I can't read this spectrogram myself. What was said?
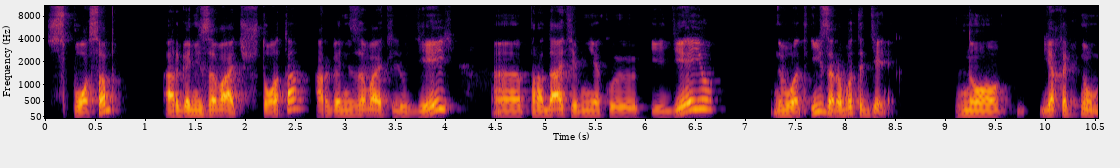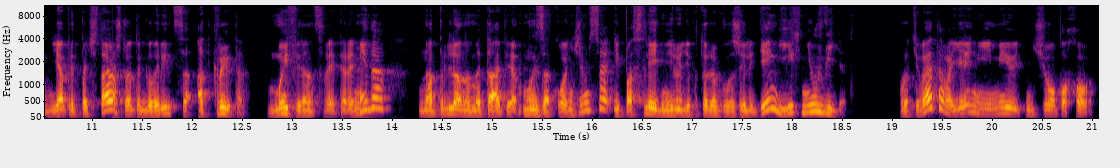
способ организовать что-то, организовать людей, продать им некую идею вот, и заработать денег. Но я, хочу, ну, я предпочитаю, что это говорится открыто. Мы финансовая пирамида, на определенном этапе мы закончимся, и последние люди, которые вложили деньги, их не увидят. Против этого я не имею ничего плохого.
